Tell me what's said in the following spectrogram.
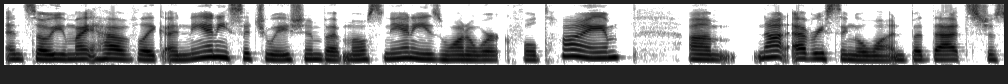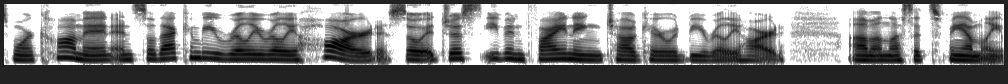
and so you might have like a nanny situation but most nannies want to work full time um, not every single one but that's just more common and so that can be really really hard. So it just even finding childcare would be really hard um, unless it's family.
